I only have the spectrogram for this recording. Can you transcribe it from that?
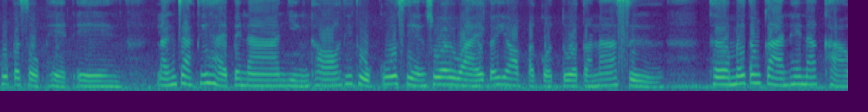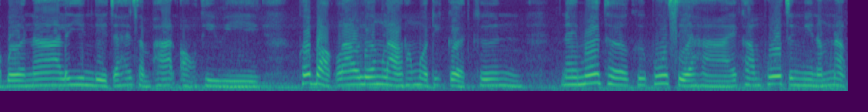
ผู้ประสบเหตุเอง หลังจากที่หายไปนานหญิงท้องที่ถูกกู้เสียงช่วยไว้ก็ยอมปรากฏตัวต่อหน้าสื่อ เธอไม่ต้องการให้นักข่าวเบอร์หน้าและยินดีจะให้สัมภาษณ์ออกทีวี เพื่อบอกเล่าเรื่องราวทั้งหมดที่เกิดขึ้น ในเมื่อเธอคือผู้เสียหายคำพูดจึงมีน้ำหนัก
